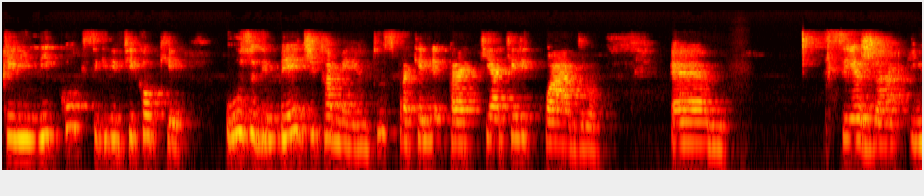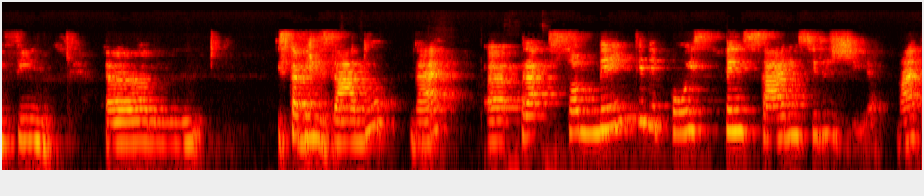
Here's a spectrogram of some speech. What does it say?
clínico, que significa o quê? Uso de medicamentos para que, que aquele quadro é, seja, enfim, um, estabilizado, né? Uh, ah, para somente depois pensar em cirurgia. Né?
